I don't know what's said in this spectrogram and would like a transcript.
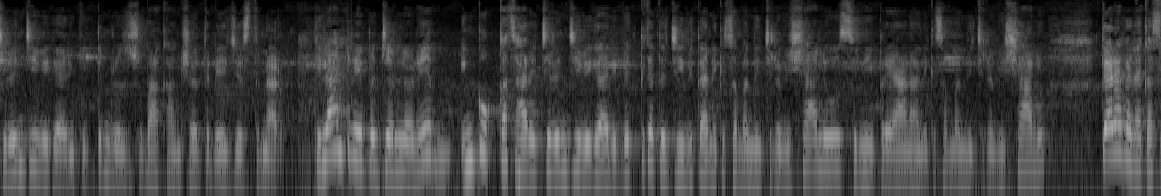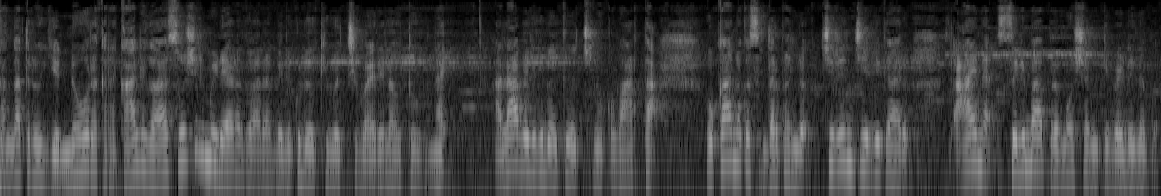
చిరంజీవి గారి పుట్టినరోజు శుభాకాంక్షలు తెలియజేస్తున్నారు. ఇలాంటి నేపథ్యంలోనే ఇంకొకసారి చిరంజీవి గారి వ్యక్తిగత జీవితానికి సంబంధించిన విషయాలు సినీ ప్రయాణానికి సంబంధించిన విషయాలు తెర వెనక సంగతులు ఎన్నో రకరకాలుగా సోషల్ మీడియాల ద్వారా వెలుగులోకి వచ్చి వైరల్ అవుతూ ఉన్నాయి. అలా వెలుగులోకి వచ్చిన ఒక వార్త. ఒకనొక సందర్భంలో చిరంజీవి గారు ఆయన సినిమా ప్రమోషన్కి వెళ్ళినప్పుడు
